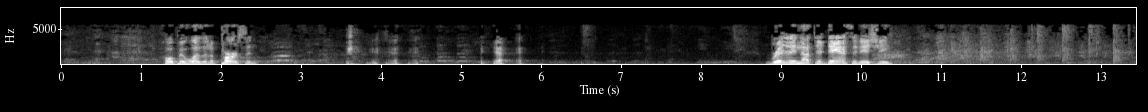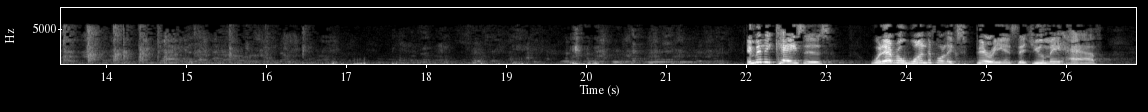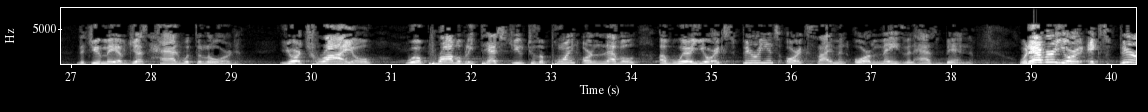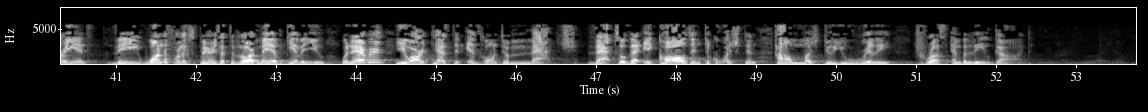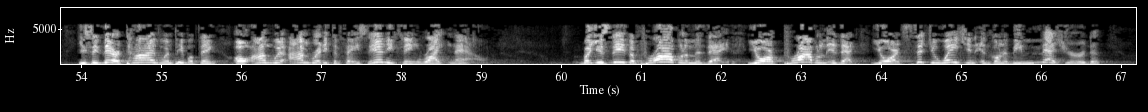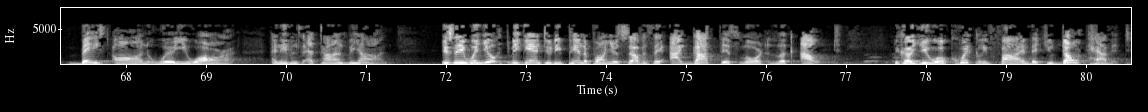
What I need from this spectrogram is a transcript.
Hope it wasn't a person. Bridget not there dancing, is she? In many cases, whatever wonderful experience that you may have, that you may have just had with the Lord, your trial will probably test you to the point or level of where your experience or excitement or amazement has been. Whatever your experience, the wonderful experience that the Lord may have given you, whenever you are tested, it's going to match that so that it calls into question how much do you really trust and believe God. You see, there are times when people think, oh, I'm, I'm ready to face anything right now. But you see, the problem is that your problem is that your situation is going to be measured based on where you are and even at times beyond. You see, when you begin to depend upon yourself and say, I got this, Lord, look out. Because you will quickly find that you don't have it.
